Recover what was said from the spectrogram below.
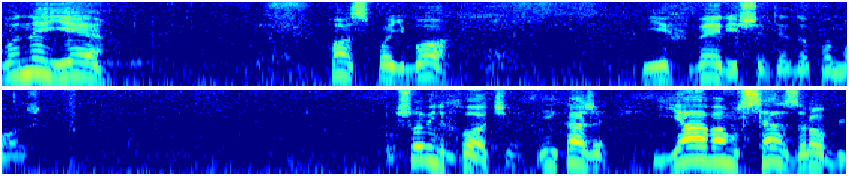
вони є Господь Бог їх вирішити допоможе. Що він хоче? Він каже, я вам все зроблю.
